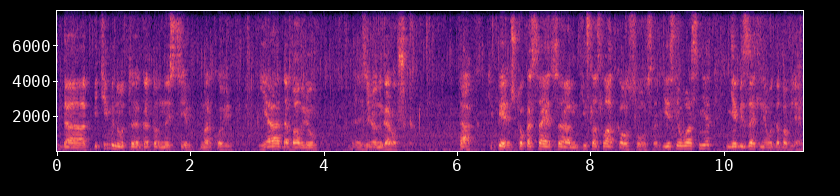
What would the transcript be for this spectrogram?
до 5 минут готовности моркови я добавлю Э, зеленый горошек. Так, теперь, что касается кисло-сладкого соуса. Если у вас нет, не обязательно его добавлять.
